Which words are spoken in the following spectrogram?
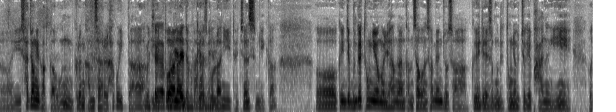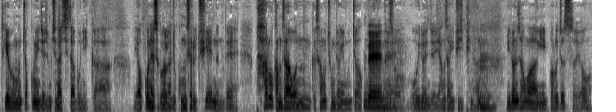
어, 이 사정에 가까운 그런 감사를 하고 있다. 이게 또 하나 이제 국회에서 바람에. 논란이 됐지 않습니까? 어, 그 이제 문 대통령을 향한 감사원 서면 조사 그에 대해서 문 대통령 쪽의 반응이 어떻게 보면 조금 이제 좀 지나치다 보니까 여권에서 그걸 가지고 공세를 취했는데 바로 감사원 그 사무총장의 문자가 공개되면서 네, 네. 오히려 이제 양상이 뒤집히는 음. 이런 상황이 벌어졌어요.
